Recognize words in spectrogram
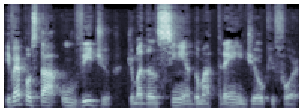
e vai postar um vídeo de uma dancinha, de uma trend ou o que for.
